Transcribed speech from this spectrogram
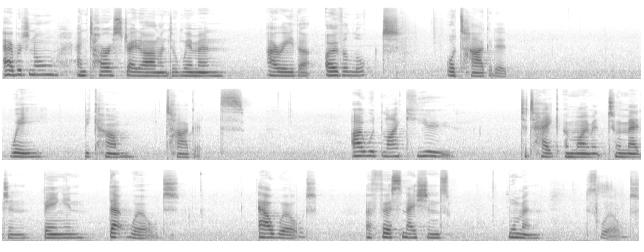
Aboriginal and Torres Strait Islander women are either overlooked or targeted. We become targets. I would like you to take a moment to imagine being in that world, our world, a First Nations woman's world.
